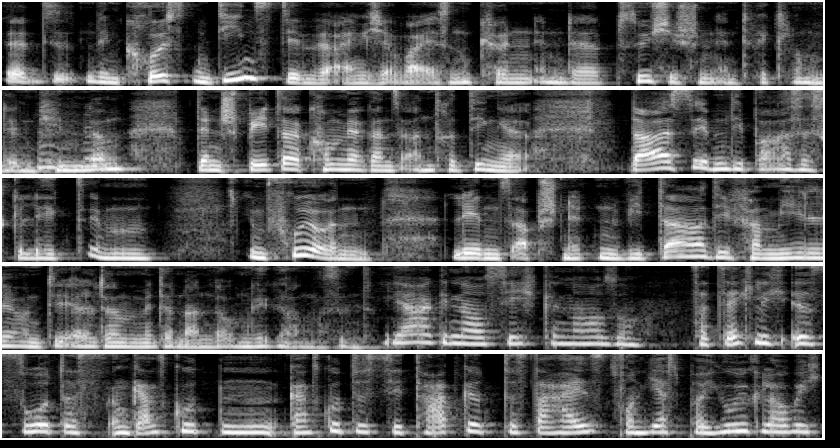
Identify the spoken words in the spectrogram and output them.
äh, den größten Dienst, den wir eigentlich erweisen können in der psychischen Entwicklung den mhm. Kindern. Denn später kommen ja ganz andere Dinge. Da ist eben die Basis gelegt im, im früheren Lebensabschnitten, wie da die Familie und die Eltern miteinander umgegangen sind. Ja, genau, sehe ich genauso. Tatsächlich ist so, dass ein ganz, guten, ganz gutes Zitat gibt, das da heißt von Jesper Juhl, glaube ich,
